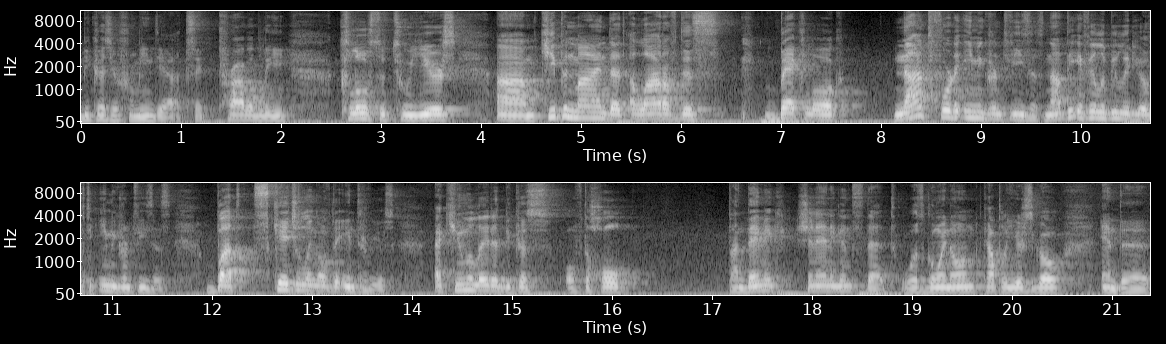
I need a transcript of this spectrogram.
because you're from India, I'd say probably close to two years. Um, keep in mind that a lot of this backlog, not for the immigrant visas, not the availability of the immigrant visas, but scheduling of the interviews, accumulated because of the whole pandemic shenanigans that was going on a couple years ago, and the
